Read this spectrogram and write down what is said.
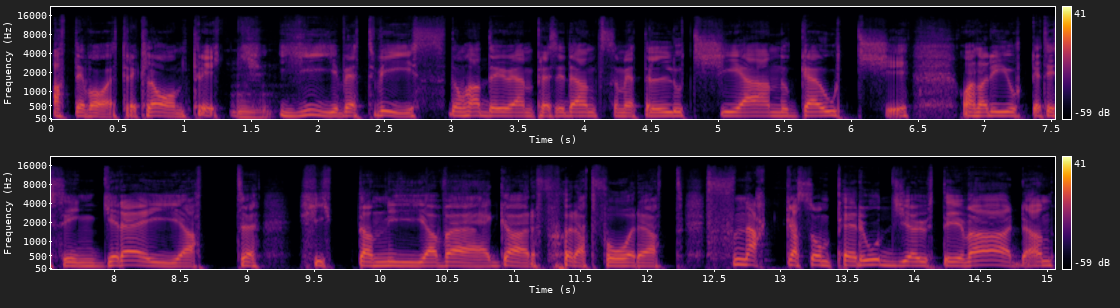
att det var ett reklamtrick. Mm. Givetvis. De hade ju en president som hette Luciano Gaucci och han hade gjort det till sin grej att hitta nya vägar för att få det att snacka som Perugia ute i världen.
